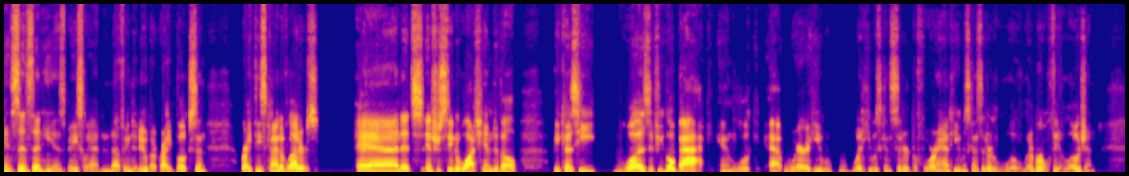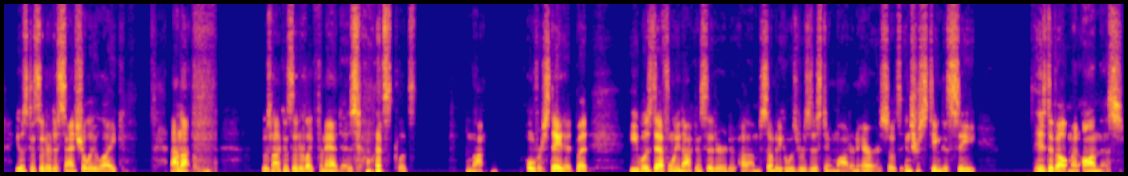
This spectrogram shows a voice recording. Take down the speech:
And since then, he has basically had nothing to do but write books and write these kind of letters. And it's interesting to watch him develop because he was, if you go back and look at where he, what he was considered beforehand, he was considered a liberal theologian. He was considered essentially like, I'm not, it was not considered like Fernandez. let's let's not overstate it, but he was definitely not considered um, somebody who was resisting modern errors. So it's interesting to see his development on this.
